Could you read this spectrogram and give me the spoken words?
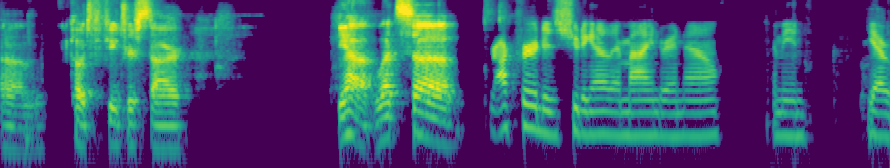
um, Coach Future Star. Yeah, let's. Uh, Rockford is shooting out of their mind right now. I mean, yeah,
